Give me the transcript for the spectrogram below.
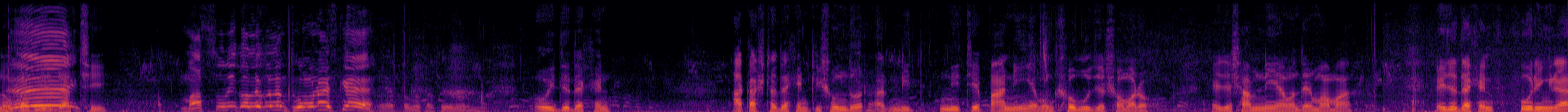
নৌকা নিয়ে যাচ্ছি। মাছ চুরি করলে গেলাম থমো না আজকে। ওই যে দেখেন আকাশটা দেখেন কি সুন্দর আর নিচে পানি এবং সবুজের সমারোহ। এই যে সামনে আমাদের মামা এই যে দেখেন ফরিংরা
